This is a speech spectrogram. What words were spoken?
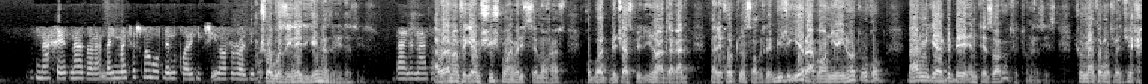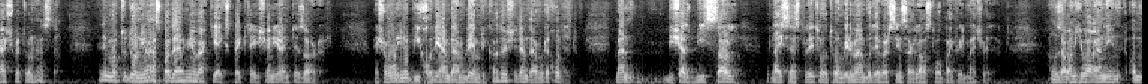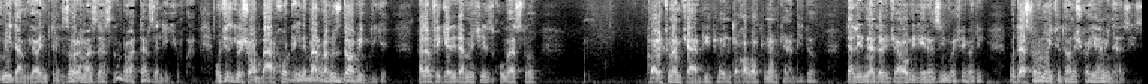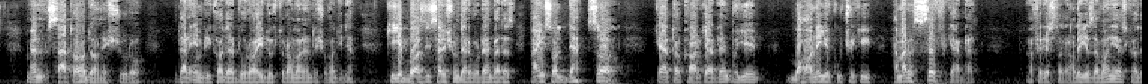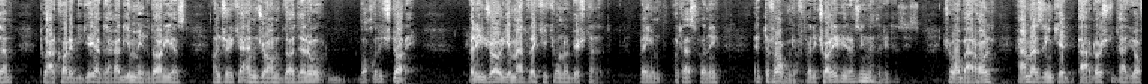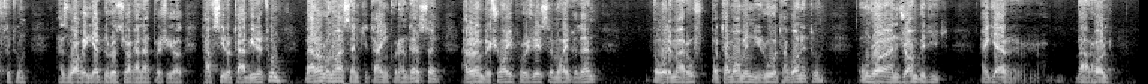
نه خیر ندارن. ولی من چشمم آب نمی‌خوره هیچ اینا رو راضی شما گزینه دیگه ندارید عزیز؟ بله ندارم. اولا من فکرم 6 ماه ولی 3 ماه هست. خب باید بچسبید اینو حداقل برای خودتون ثابت کنید. یه روانی ایناتون خب برمیگرده به انتظاراتتون عزیز. چون من تا متوجه خشمتون هستم. ما تو دنیا از در میان وقتی expectation یا انتظار داریم. شما اینو بیخودی هم در مورد امریکا داشتید هم در مورد خودتون. من بیش از 20 سال license plate اتومبیل من بوده ever since I lost hope I feel much better. اون زمانی که واقعا این امیدم یا انتظارم از دست دادم راحتتر زندگی می‌کنم. اون چیزی که به شما برخورده اینه بر هنوز داغید دیگه. بعدم فکر کردید همه چیز خوب است و کارتونم کردید و انتخاباتونم کردید و دلیل نداره جوابی غیر از این باشه ولی متاسفانه محیط دانشگاهی همین عزیز. من صدها دانشجو رو در امریکا در دورهای دکترا مانند شما دیدم که یه بازی سرشون در بردن بعد از پنج سال ده سال که حتی کار کردن با یه بهانه کوچکی همه رو صفر کردن و فرستادن. حالا یه زمانی هست که آدم تو هر کار دیگه حداقل یه مقداری از آنچه که انجام داده رو با خودش داره. ولی اینجا یه مدرکی که اونو بهش نداد و این متاسفانه اتفاق میفته ولی چاره غیر از این ندارید عزیز. شما به حال هم از اینکه برداشت و دریافتتون از واقعیت درست یا غلط باشه یا تفسیر و تعبیرتون برای اونها هستن که تعیین کننده هستن. الان به شما یه پروژه سه ماهه دادن. به قول معروف با تمام نیرو و توانتون اون را انجام بدید. اگر به حال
